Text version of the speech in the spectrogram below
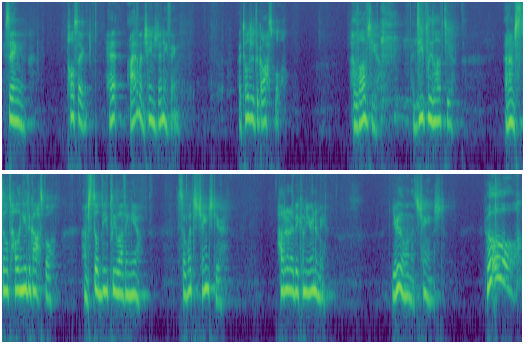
He's saying, Paul's saying, hey, I haven't changed anything. I told you the gospel. I loved you. I deeply loved you. And I'm still telling you the gospel. I'm still deeply loving you. So what's changed here? How did I become your enemy? You're the one that's changed. Oh,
